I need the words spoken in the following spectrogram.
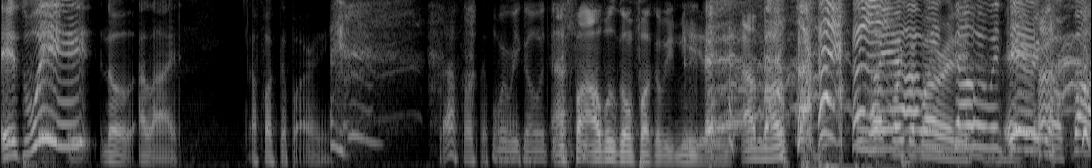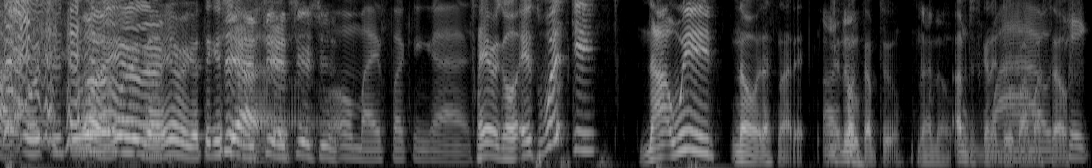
It's weed. No, I lied. I fucked up already. I fucked up. Where we going with That's this? fine. I was gonna fuck up immediately. I'm out. I fucked up are we already. going with Here we this? go. Five, four, three, two, one. Here we go. Here we go. Take a cheers, shot. cheers, cheers, cheers. Oh my fucking god. Here we go. It's whiskey. Not weed. No, that's not it. I You know. fucked up too. I know. I'm just gonna do it by Wow, myself. take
